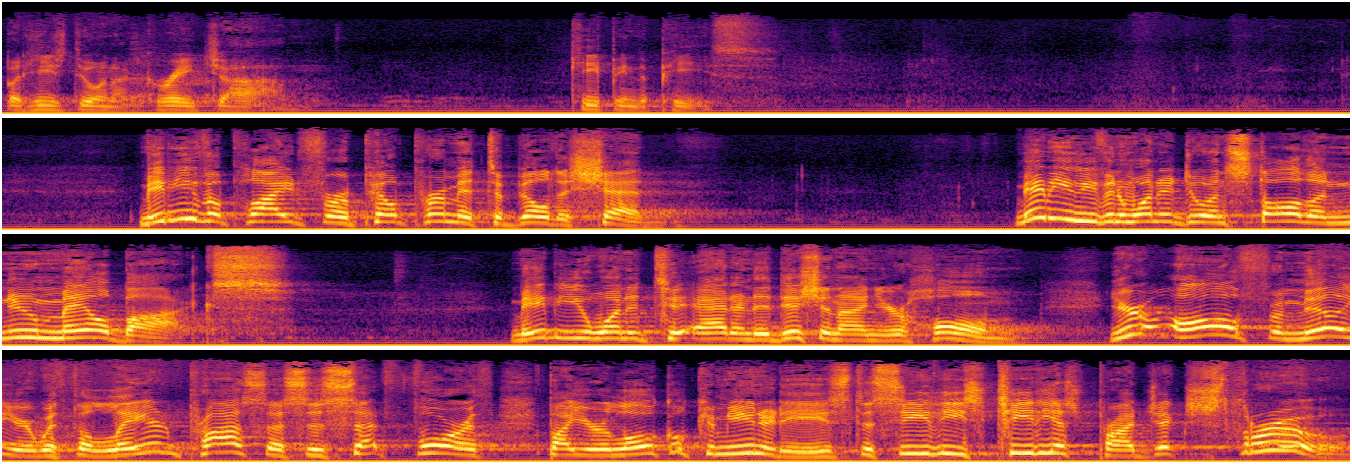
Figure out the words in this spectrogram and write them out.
but he's doing a great job keeping the peace. Maybe you've applied for a permit to build a shed. Maybe you even wanted to install a new mailbox. Maybe you wanted to add an addition on your home. You're all familiar with the layered processes set forth by your local communities to see these tedious projects through.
